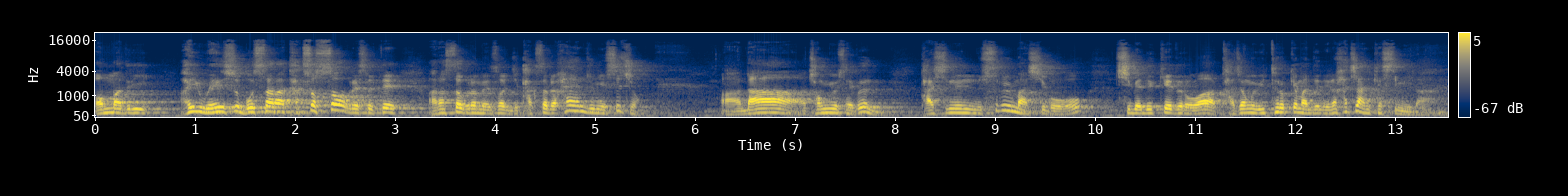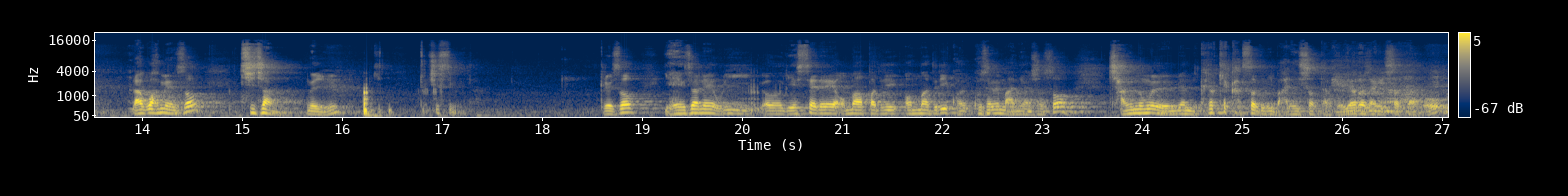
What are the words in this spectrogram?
엄마들이 아유 왼수 못 살아 각서 써 그랬을 때 알았어 그러면서 이제 각서를 하얀 종이에 쓰죠. 아, 나 정유색은 다시는 술을 마시고 집에 늦게 들어와 가정을 위태롭게 만드는 일을 하지 않겠습니다. 라고 하면서 지장을 툭 쳤습니다. 그래서 예전에 우리 어, 옛세대 엄마 아빠들이 엄마들이 고생을 많이 하셔서 장롱을 열면 그렇게 각서들이 많이 있었다고 여러 장이 있었다고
